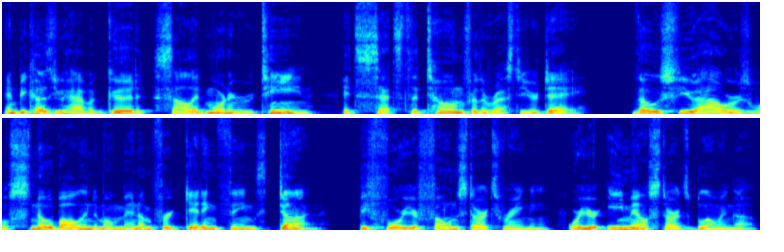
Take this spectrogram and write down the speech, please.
And because you have a good, solid morning routine, it sets the tone for the rest of your day. Those few hours will snowball into momentum for getting things done before your phone starts ringing, or your email starts blowing up,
